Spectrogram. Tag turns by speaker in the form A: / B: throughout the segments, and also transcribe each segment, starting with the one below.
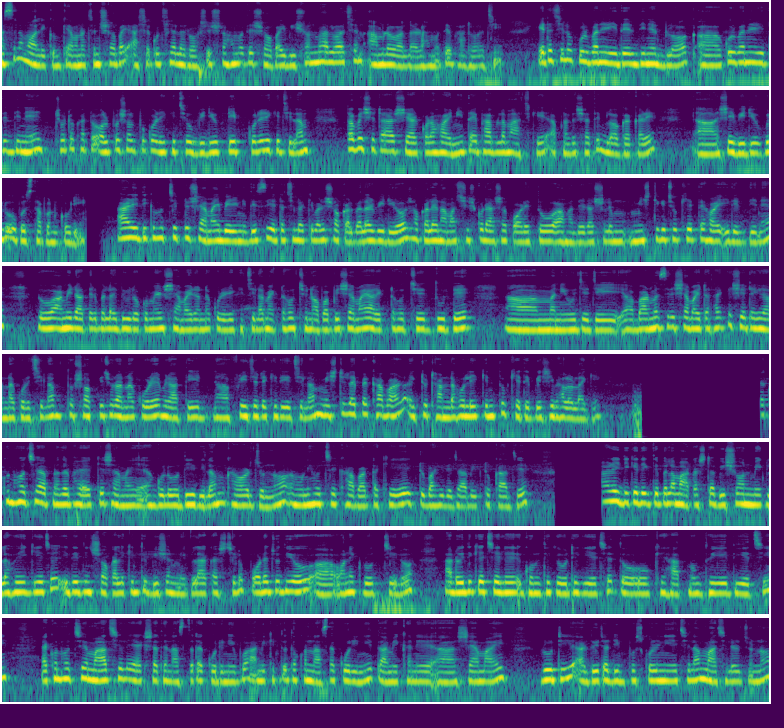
A: আসসালামু আলাইকুম, কেমন আছেন সবাই? আশা করছি আল্লাহ রশেষ রহমতে সবাই ভীষণ ভালো আছেন, আমরাও আল্লাহর রহমতে ভালো আছি। এটা ছিল কুরবানির ঈদের দিনের ব্লগ। কুরবানির ঈদের দিনে ছোটোখাটো অল্প স্বল্প করে কিছু ভিডিও ক্লিপ করে রেখেছিলাম, তবে সেটা আর শেয়ার করা হয়নি, তাই ভাবলাম আজকে আপনাদের সাথে ব্লগ আকারে সেই ভিডিওগুলো উপস্থাপন করি। আর এদিকে হচ্ছে একটু শ্যামাই বেরিয়ে নিতেছি। এটা ছিল একেবারে সকালবেলার ভিডিও সকালে নামাজ শেষ করে আসার পরে তো আমাদের আসলে মিষ্টি কিছু খেতে হয় ঈদের দিনে। তো আমি রাতের বেলায় দুই রকমের শ্যামাই রান্না করে রেখেছিলাম। একটা হচ্ছে নবাবী শ্যামাই আর একটা হচ্ছে দুধে মানে ওই যে যে বার্মাসির শ্যামাইটা থাকে সেটাই রান্না করেছিলাম। তো সব কিছু রান্না করে আমি রাতে ফ্রিজে রেখে দিয়েছিলাম। মিষ্টি টাইপের খাবার একটু ঠান্ডা হলেই কিন্তু খেতে বেশি ভালো লাগে। এখন হচ্ছে আপনাদের ভাইয়াকে শ্যামাইগুলো দিয়ে দিলাম খাওয়ার জন্য। উনি হচ্ছে খাবারটা খেয়ে একটু বাইরে যাবে একটু কাজে। আর এইদিকে দেখতে পেলাম আকাশটা ভীষণ মেঘলা হয়ে গিয়েছে। ঈদের দিন সকালে কিন্তু ভীষণ মেঘলা আকাশ ছিল, পরে যদিও অনেক রোদ ছিল। আর ওইদিকে ছেলে ঘুম থেকে উঠে গিয়েছে, তো ওকে হাত মুখ ধুয়ে দিয়েছি। এখন হচ্ছে মা ছেলে একসাথে নাস্তাটা করে নিব। আমি কিন্তু তখন নাস্তা করিনি, তো আমি এখানে শ্যামাই, রুটি আর দুইটা ডিম পোস্ট করে নিয়েছিলাম মা ছেলের জন্য।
